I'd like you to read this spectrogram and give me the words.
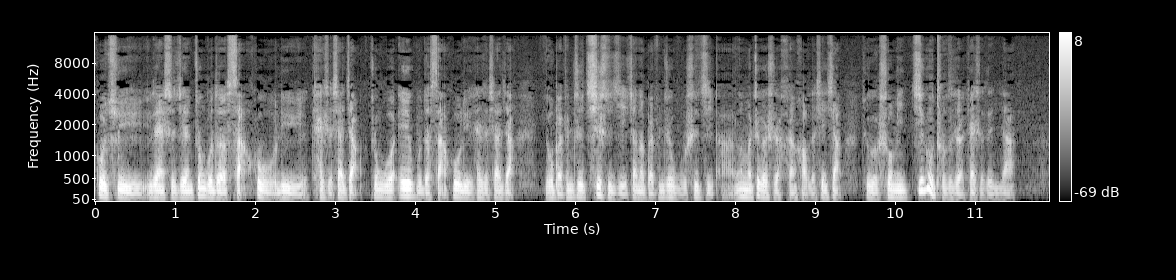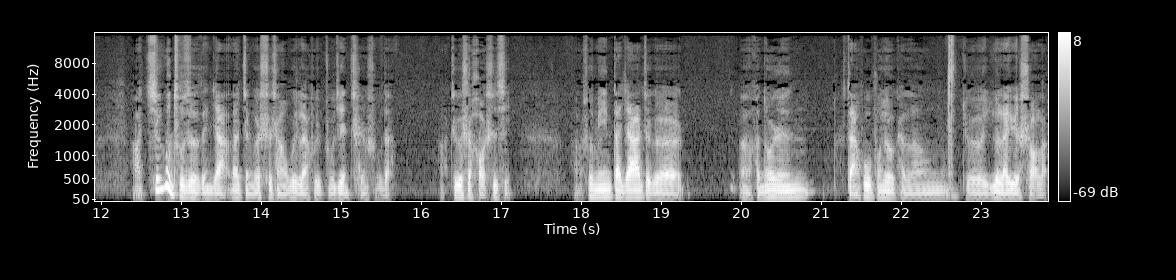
过去一段时间，中国的散户率开始下降，中国 A 股的散户率开始下降，有百分之七十几降到百分之五十几啊。那么这个是很好的现象，就说明机构投资者开始增加，啊，机构投资者增加，那整个市场未来会逐渐成熟的，啊，这个是好事情，啊，说明大家这个，呃，很多人散户朋友可能就越来越少了。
